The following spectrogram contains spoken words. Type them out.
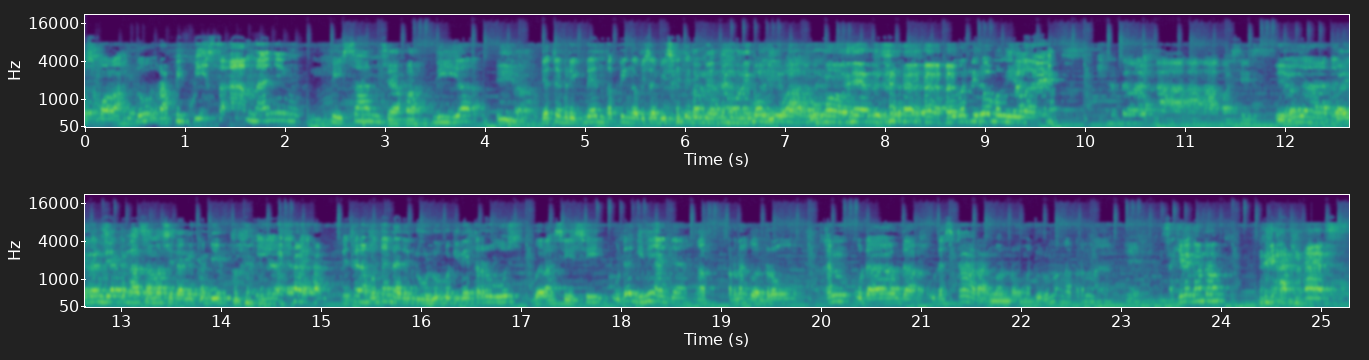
sekolah tuh rapih pisan anjing pisan. siapa? Dia Iya. dia teh breakdance tapi nggak bisa bisa jadi Kan dia teh murid menghilang. Tuh. Tiba-tiba menghilang. Setelah AAA OSIS. Iya. Iya, Palingan dia kenal sama si Dani Kedip. Iya, teh rambutnya dari dulu begini terus, belah sisi, udah gini aja, nggak pernah gondrong. Kan udah udah udah sekarang gondrong mah dulu mah nggak pernah. Sakitnya gondrong. Ganas.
